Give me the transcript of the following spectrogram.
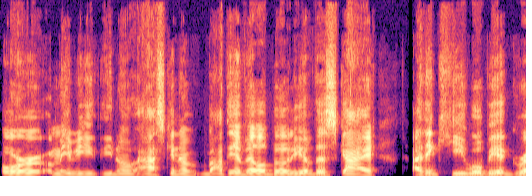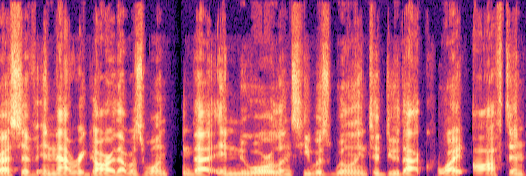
or maybe you know asking about the availability of this guy. I think he will be aggressive in that regard. That was one thing that in New Orleans he was willing to do that quite often.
